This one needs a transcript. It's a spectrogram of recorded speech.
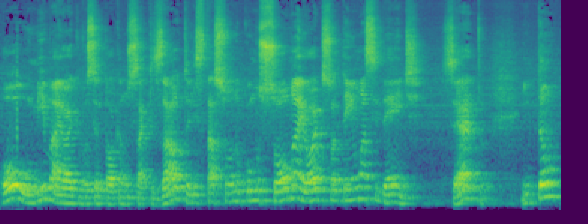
Ou o Mi maior que você toca no sax alto, ele está soando como Sol maior, que só tem um acidente, certo? Então,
